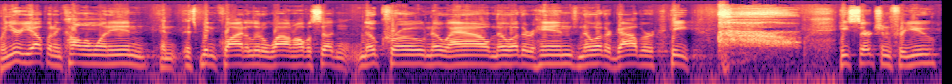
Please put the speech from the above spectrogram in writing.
When you're yelping and calling one in, and it's been quiet a little while, and all of a sudden, no crow, no owl, no other hens, no other gobbler, he, he's searching for you.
